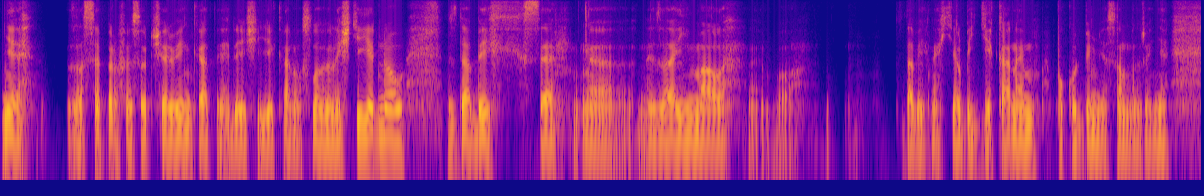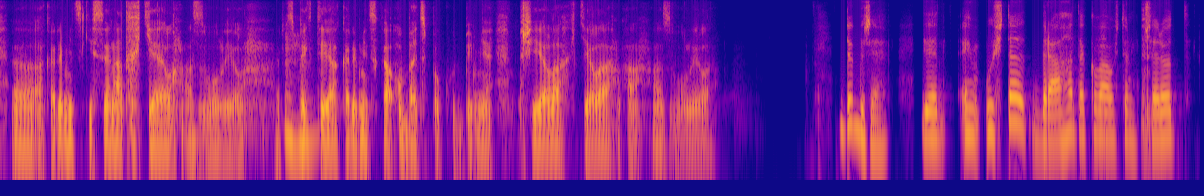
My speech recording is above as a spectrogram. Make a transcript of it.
mě zase profesor Červinka, tehdejší děkan, oslovil ještě jednou, zda bych se eh, nezajímal nebo zda bych nechtěl být děkanem, pokud by mě samozřejmě eh, akademický senát chtěl a zvolil, respektive mm-hmm. akademická obec, pokud by mě přijala, chtěla a, a zvolila. Dobře. Je, už ta dráha taková, už ten přerod od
